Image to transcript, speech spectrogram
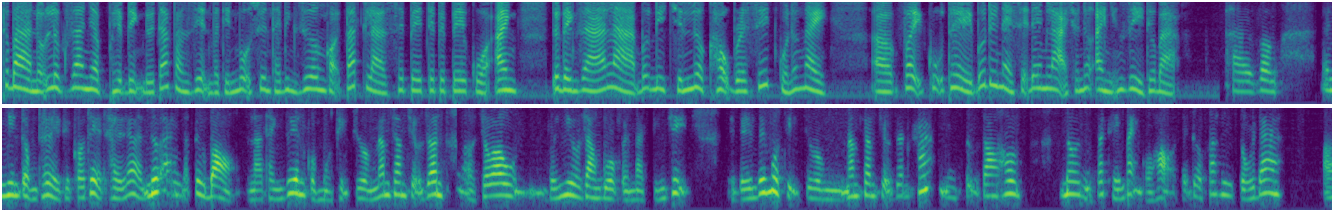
Thưa bà, nỗ lực gia nhập Hiệp định Đối tác Toàn diện và Tiến bộ Xuyên Thái Bình Dương gọi tắt là CPTPP của Anh được đánh giá là bước đi chiến lược hậu Brexit của nước này. À, vậy cụ thể bước đi này sẽ đem lại cho nước Anh những gì thưa bà? À, vâng, nhìn tổng thể thì có thể thấy là nước Anh đã từ bỏ là thành viên của một thị trường 500 triệu dân ở châu Âu với nhiều ràng buộc về mặt chính trị để đến với một thị trường 500 triệu dân khác nhưng tự do hơn, nơi những các thế mạnh của họ sẽ được phát huy tối đa à,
